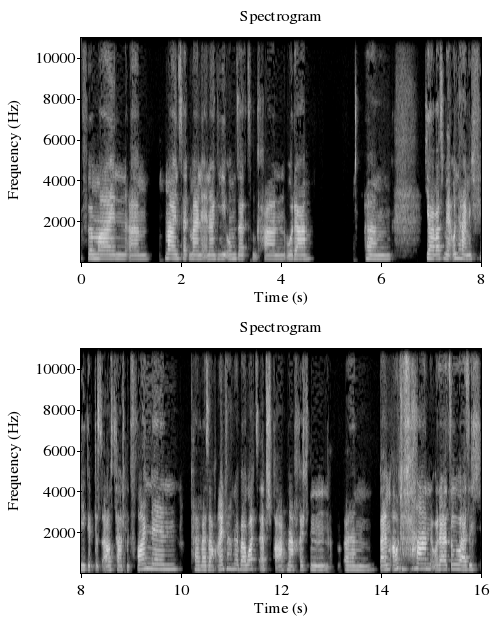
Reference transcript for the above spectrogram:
für mein ähm, Mindset, meine Energie umsetzen kann. Oder ähm, ja, was mir unheimlich viel gibt, ist Austausch mit Freundinnen, teilweise auch einfach nur über WhatsApp-Sprachnachrichten ähm, beim Autofahren oder so. Also ich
